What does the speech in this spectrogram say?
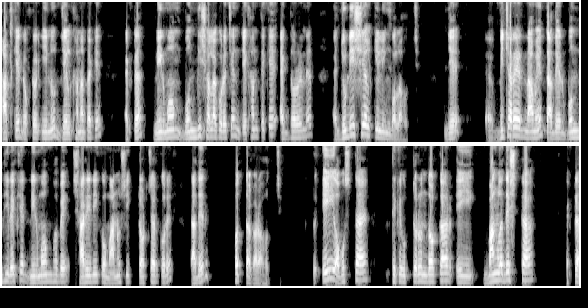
আজকে ডক্টর ইনু জেলখানাটাকে একটা নির্মম বন্দিশালা করেছেন, যেখান থেকে এক ধরনের জুডিশিয়াল কিলিং বলা হচ্ছে। যে বিচারের নামে তাদের বন্দি রেখে নির্মমভাবে শারীরিক ও মানসিক টর্চার করে তাদের হত্যা করা হচ্ছে। তো এই অবস্থায় থেকে উত্তরণ দরকার। এই বাংলাদেশটা একটা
